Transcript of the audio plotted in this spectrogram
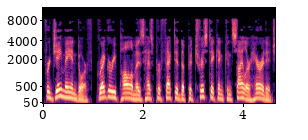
For J. Meyendorff, Gregory Palamas has perfected the patristic and conciliar heritage,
